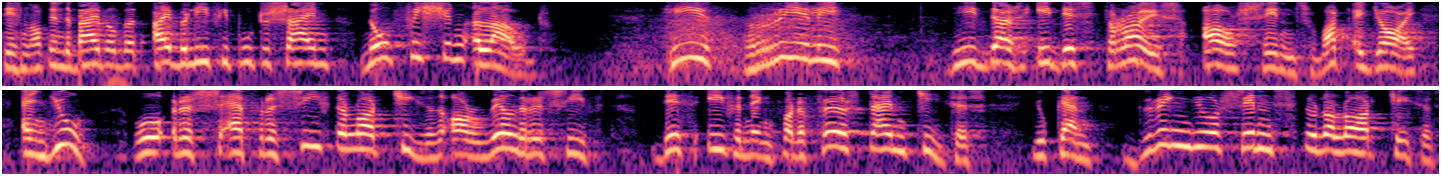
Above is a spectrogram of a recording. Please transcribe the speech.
it is not in the Bible, but I believe He put a sign, no fishing allowed. He really he does, he destroys our sins. What a joy. And you who have received the Lord Jesus or will receive this evening for the first time Jesus, you can bring your sins to the Lord Jesus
